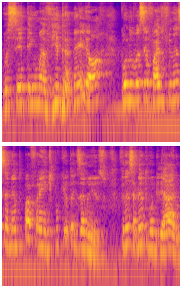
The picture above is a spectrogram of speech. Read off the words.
você tem uma vida melhor quando você faz o financiamento para frente. Por que eu estou dizendo isso? Financiamento imobiliário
